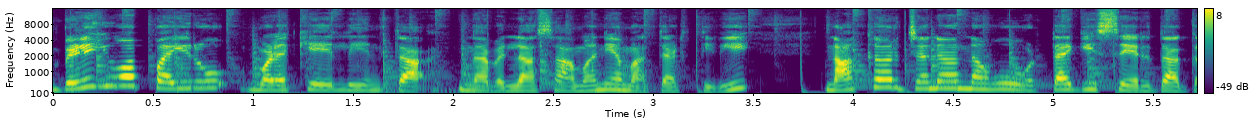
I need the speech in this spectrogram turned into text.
ಬೆಳೆಯುವ ಪೈರು ಮೊಳಕೆಯಲ್ಲಿ ಅಂತ ನಾವೆಲ್ಲ ಸಾಮಾನ್ಯ ಮಾತಾಡ್ತೀವಿ. ನಾಲ್ಕಾರು ಜನ ನಾವು ಒಟ್ಟಾಗಿ ಸೇರಿದಾಗ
